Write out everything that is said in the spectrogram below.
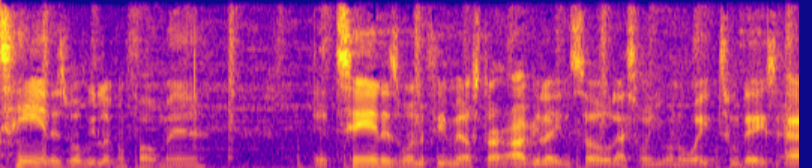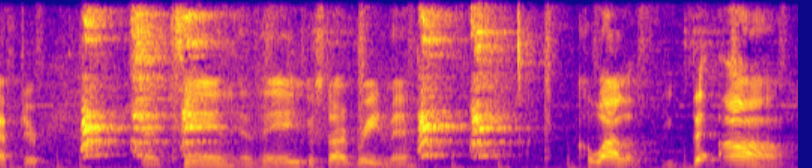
10 is what we looking for, man. That 10 is when the females start ovulating, so that's when you want to wait two days after that 10, and then you can start breeding, man. Koala, you bet. Oh,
